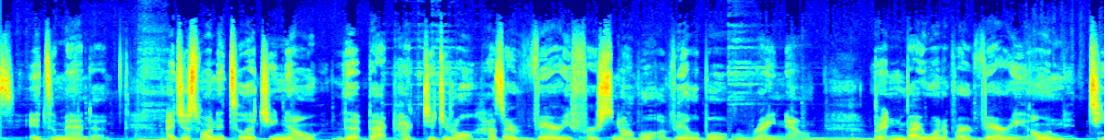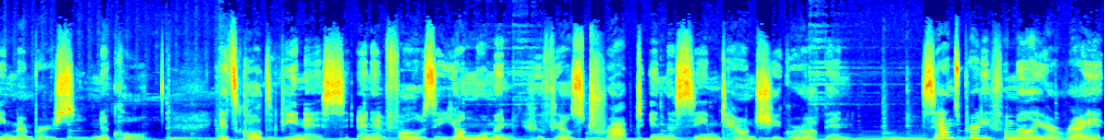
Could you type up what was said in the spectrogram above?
Guys, it's Amanda. I just wanted to let you know that Backpack Digital has our very first novel available right now, written by one of our very own team members, Nicole. It's called Venus, and it follows a young woman who feels trapped in the same town she grew up in. Sounds pretty familiar, right?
